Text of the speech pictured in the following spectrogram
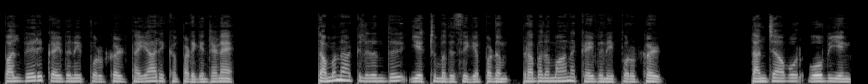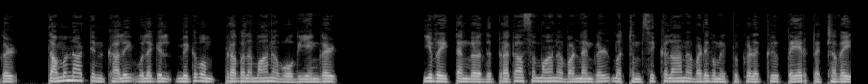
பல்வேறு கைவினைப் பொருட்கள் தயாரிக்கப்படுகின்றன. தமிழ்நாட்டிலிருந்து ஏற்றுமதி செய்யப்படும் பிரபலமான கைவினைப் பொருட்கள். தஞ்சாவூர் ஓவியங்கள் தமிழ்நாட்டின் கலை உலகில் மிகவும் பிரபலமான ஓவியங்கள். இவை தங்களது பிரகாசமான வண்ணங்கள் மற்றும் சிக்கலான வடிவமைப்புகளுக்கு பெயர் பெற்றவை.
